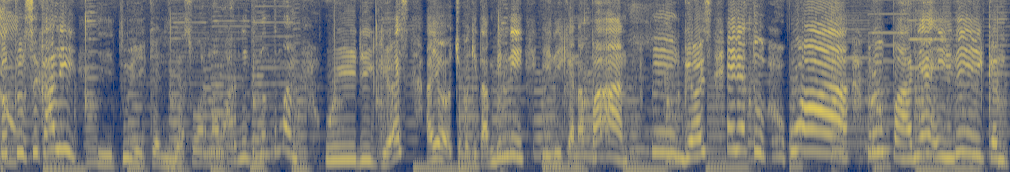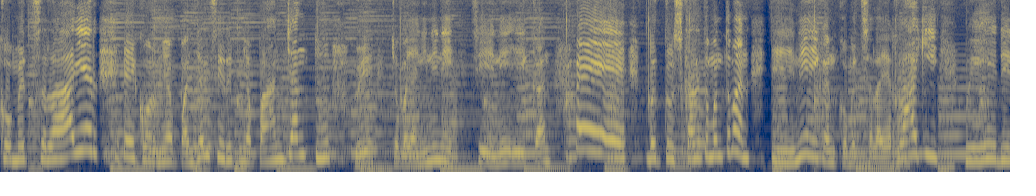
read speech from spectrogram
betul sekali. Itu ikan hias warna-warni teman-teman. Wih, di guys, ayo coba kita ambil nih. Ini ikan apaan? Hmm, guys, eh lihat tuh. Wah, rupanya ini ikan komet selayar. Ekornya panjang, siripnya panjang tuh. Weh, coba yang ini nih. Sini ikan. Eh, betul sekali teman-teman. Ini ikan komet selayar lagi. Weh, di.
